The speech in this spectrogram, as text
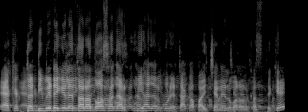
এক একটা ডিবেটে গেলে তারা দশ হাজার কুড়ি হাজার করে টাকা পায় চ্যানেলওয়ালার কাছ থেকে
